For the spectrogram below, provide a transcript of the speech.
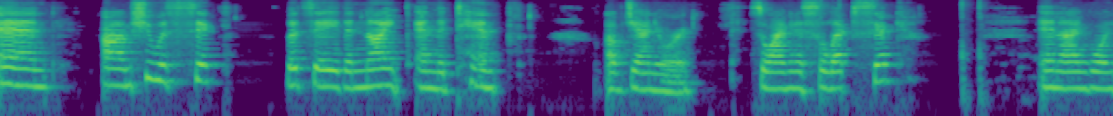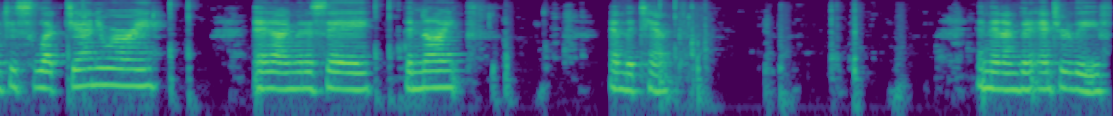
And um, she was sick, let's say the 9th and the 10th of January. So I'm going to select sick, and I'm going to select January, and I'm going to say the 9th and the 10th. And then I'm going to enter leave.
